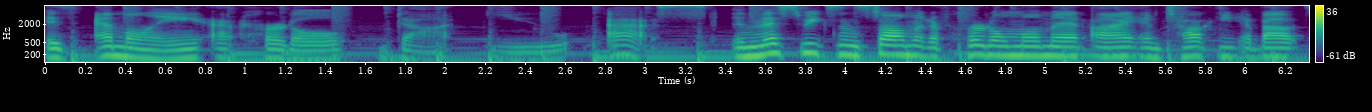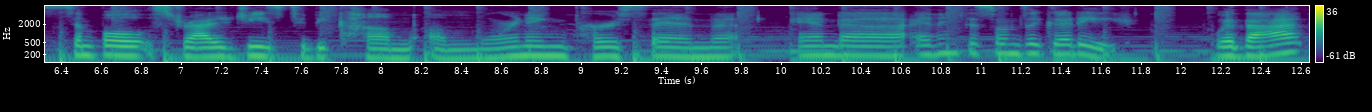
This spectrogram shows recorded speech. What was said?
is emily at hurdle.com US. In this week's installment of Hurdle Moment, I am talking about simple strategies to become a morning person, and uh, I think this one's a goodie. With that,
